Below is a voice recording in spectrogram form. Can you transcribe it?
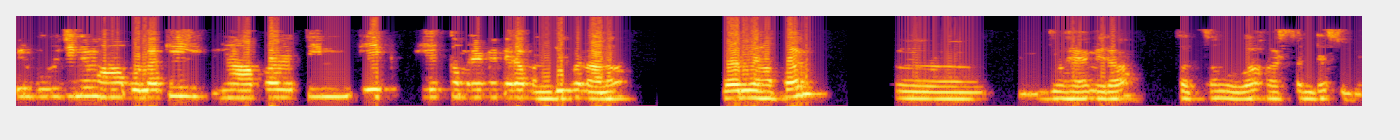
फिर गुरु जी ने वहाँ बोला कि यहाँ पर तीन, एक एक कमरे में मेरा मंदिर बनाना और यहाँ पर जो है मेरा सत्संग होगा हर संडे सुबह।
